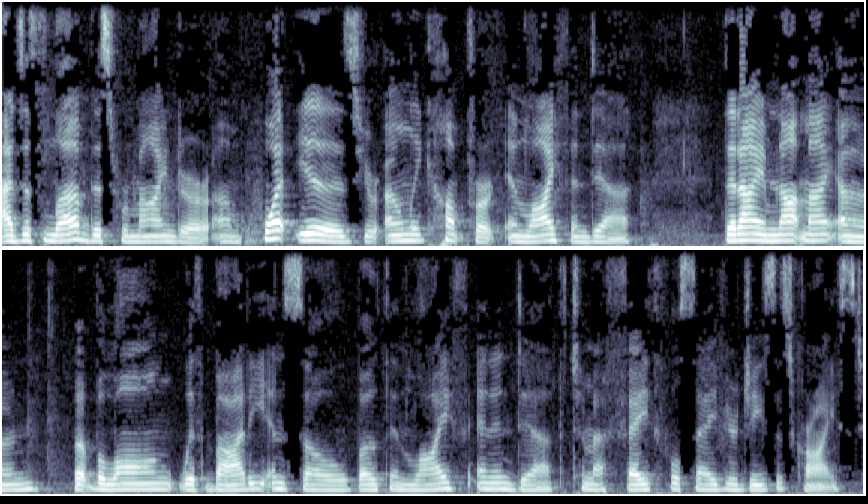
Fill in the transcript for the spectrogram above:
I just love this reminder. Um, what is your only comfort in life and death? That I am not my own, but belong with body and soul, both in life and in death, to my faithful Savior Jesus Christ.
